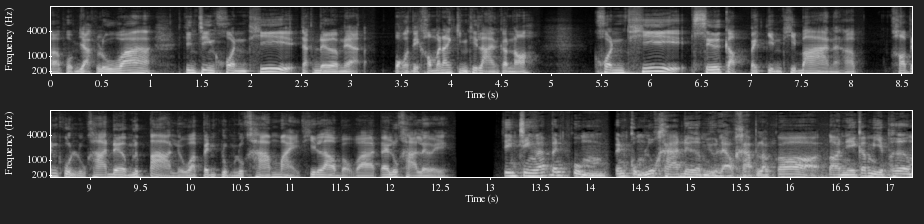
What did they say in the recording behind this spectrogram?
ครับผมอยากรู้ว่าจริง ๆ คนที่จากเดิมเนี่ยปกติเขามานั่งกินที่ร้านกันเนาะคนที่ซื้อกลับไปกินที่บ้านนะครับ เขาเป็นกลุ่มลูกค้าเดิมหรือเปล่า หรือว่าเป็นกลุ่มลูกค้าใหม่ที่เราแบบว่าได้ลูกค้าเลย จริง ๆ แล้วเป็นกลุ่มเป็นกลุ่มลูกค้าเดิมอยู่แล้วครับ แล้วก็ตอนนี้ก็มีเพิ่ม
